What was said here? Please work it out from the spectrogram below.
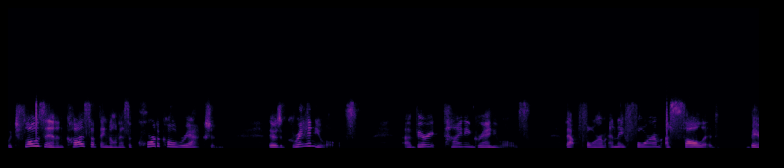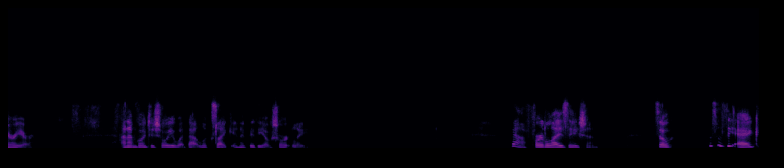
which flows in and causes something known as a cortical reaction. There's granules, uh, very tiny granules that form, and they form a solid barrier. And I'm going to show you what that looks like in a video shortly. Yeah, fertilization. So this is the egg.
